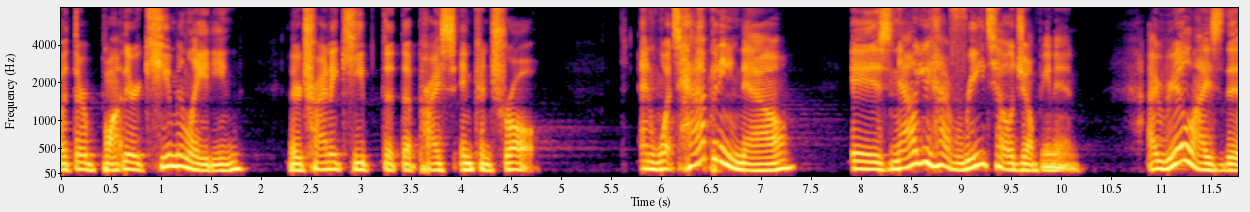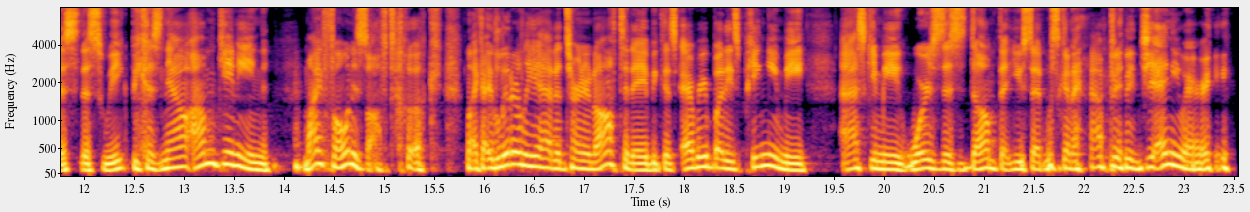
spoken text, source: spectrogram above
but they're they're accumulating. They're trying to keep the, the price in control. And what's happening now is now you have retail jumping in. I realized this this week because now I'm getting my phone is off the hook. Like I literally had to turn it off today because everybody's pinging me asking me where's this dump that you said was going to happen in January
